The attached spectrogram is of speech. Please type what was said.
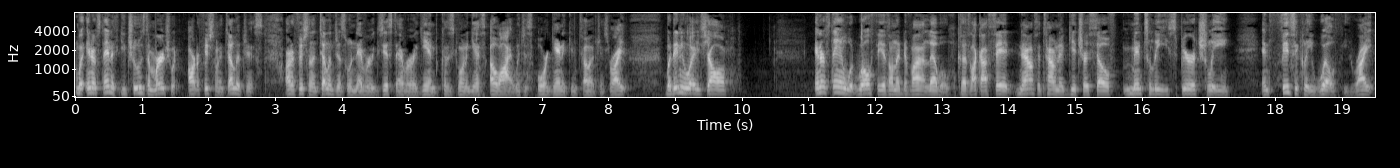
But understand if you choose to merge with artificial intelligence, artificial intelligence will never exist ever again because it's going against OI, which is organic intelligence, right? But anyways, y'all, understand what wealth is on a divine level. Because like I said, now's the time to get yourself mentally, spiritually, and physically wealthy, right?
